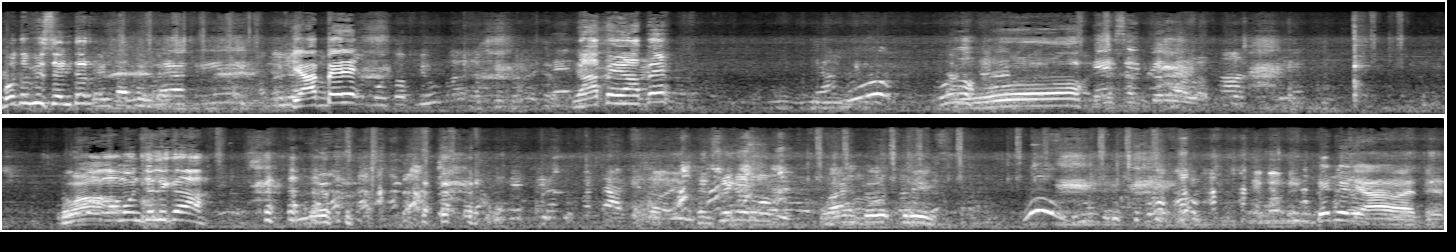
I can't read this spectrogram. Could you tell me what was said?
वो तो भी सेंटर यहाँ पे यहाँ पे यहाँ पे. वाह। मंजलिका वन टू थ्री क्या बात है।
